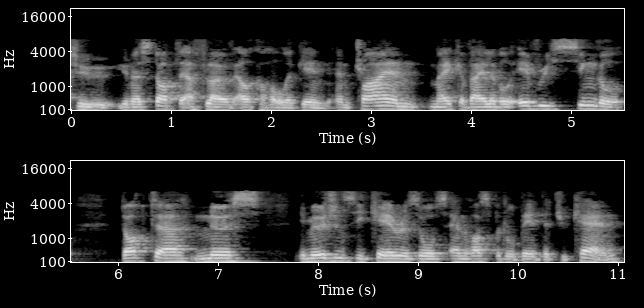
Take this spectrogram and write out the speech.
to, you know, stop the flow of alcohol again and try and make available every single doctor, nurse, emergency care resource and hospital bed that you can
